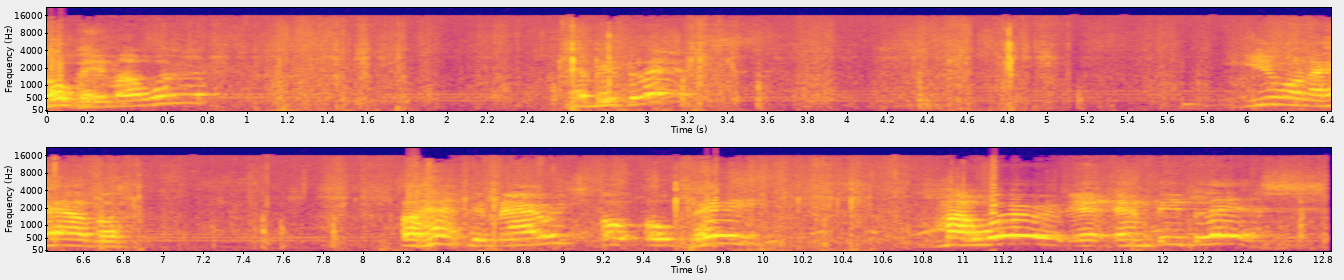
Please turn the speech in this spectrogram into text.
Obey my word and be blessed. You want to have a, a happy marriage? O- obey my word and, and be blessed.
